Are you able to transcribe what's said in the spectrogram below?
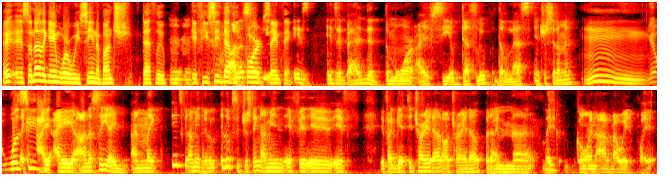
It's another game where we've seen a bunch. Deathloop. Mhm. If you've seen Deathloop before, Honestly, same thing. Is is it bad that the more I see of Deathloop, the less interested I'm in? Mm. Well, Like, see, I, I honestly, I, I'm like, it's. I mean, it, it looks interesting. I mean, if it, if if I get to try it out, I'll try it out. But I'm not like going out of my way to play it.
